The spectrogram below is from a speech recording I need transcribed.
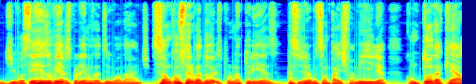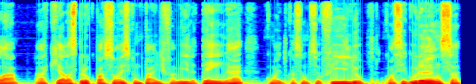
de você resolver os problemas da desigualdade. São conservadores por natureza, geralmente são pais de família, com toda aquela aquelas preocupações que um pai de família tem, né? Com a educação do seu filho, com a segurança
